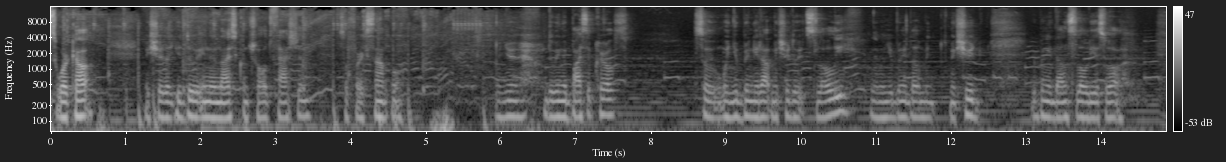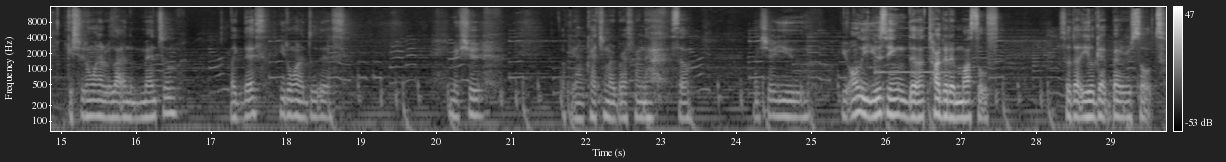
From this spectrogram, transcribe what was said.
This workout, make sure that you do it in a nice controlled fashion. So for example, when you're doing the bicep curls, so when you bring it up, make sure you do it slowly. And then when you bring it down, make- sure you bring it down slowly as well. Because you don't want to rely on the momentum like this. You don't want to do this. Make sure, Okay, I'm catching my breath right now. So make sure you you're only using the targeted muscles so that you'll get better results.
